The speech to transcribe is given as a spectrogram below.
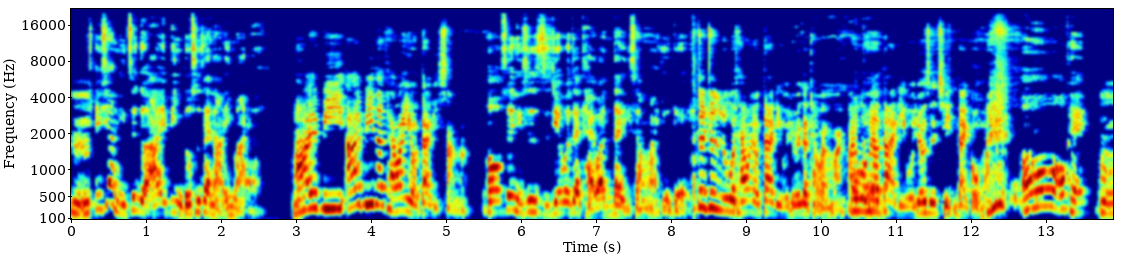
嗯嗯，哎，像你这个 RAB，你都是在哪里买啊？RAB RAB 在台湾也有代理商啊，哦，所以你是直接会在台湾代理商买就对了。对，就是如果台湾有代理，我就会在台湾买。啊，如果没有代理，我就是请代购买。哦，OK，嗯嗯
